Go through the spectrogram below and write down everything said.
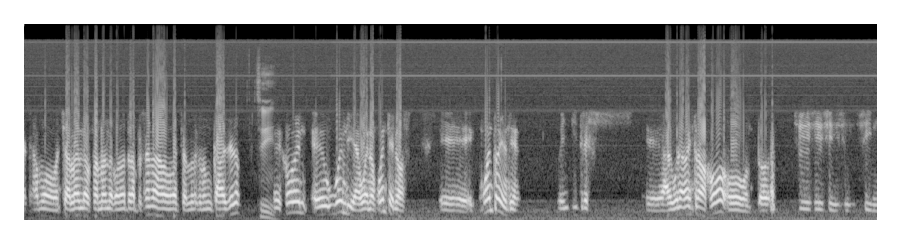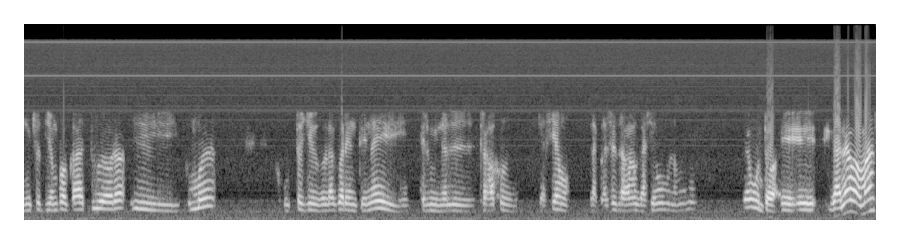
Estamos charlando, Fernando, con otra persona, vamos a charlar con un caballero. Sí. Eh, joven, eh, buen día. Bueno, cuéntenos, eh, ¿cuántos años tiene? 23. Eh, ¿Alguna vez trabajó o todo? Sí, sí, sí, sí, sí, mucho tiempo acá estuve ahora y como es, justo llegó la cuarentena y terminó el trabajo que hacíamos, la clase de trabajo que hacíamos por lo menos. Pregunto, eh, eh, ¿ganaba más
